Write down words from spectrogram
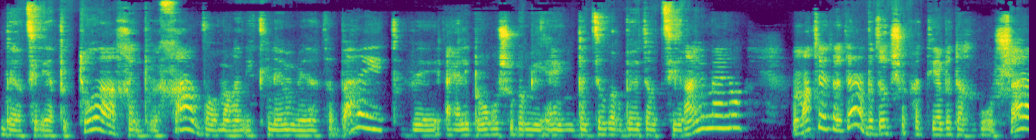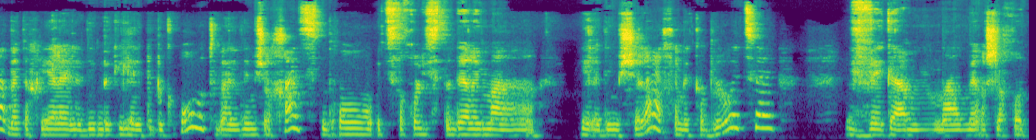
בהרצליה פיתוח, עם בריכה, והוא אמר, אני אקנה ממנה את הבית, והיה לי ברור שהוא גם יהיה עם בת זוג הרבה יותר צעירה ממנו. אמרתי לו, אתה יודע, בת זוג שלך תהיה בטח גרושה, בטח יהיה לה ילדים בגיל ההתבגרות, והילדים שלך יצטרכו, יצטרכו להסתדר עם הילדים שלה, איך הם יקבלו את זה. וגם מה אומר השלכות,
